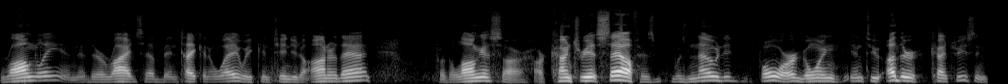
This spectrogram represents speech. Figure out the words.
wrongly and that their rights have been taken away. We continue to honor that for the longest, our, our country itself has, was noted for going into other countries and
